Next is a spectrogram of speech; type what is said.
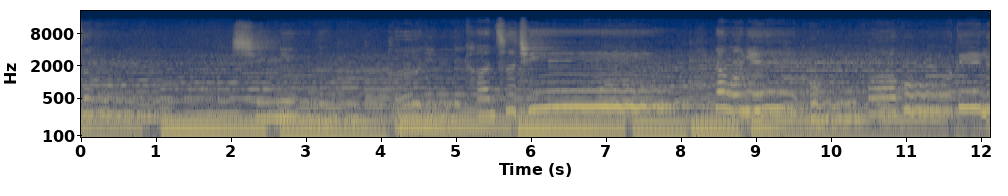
走，心已冷，何以看此情？让望夜空划过的流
